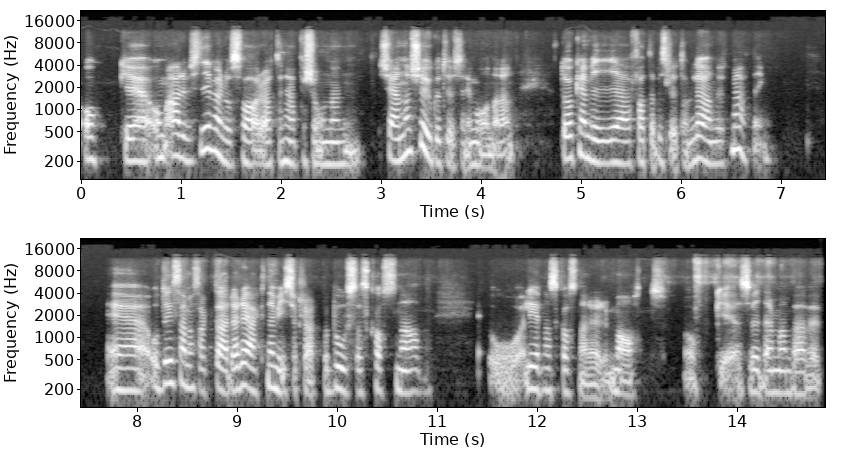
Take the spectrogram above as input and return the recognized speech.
Och eh, om arbetsgivaren då svarar att den här personen tjänar 20 000 i månaden, då kan vi eh, fatta beslut om löneutmätning. Eh, och det är samma sak där. Där räknar vi såklart på bostadskostnad och levnadskostnader, mat och eh, så vidare. Man behöver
